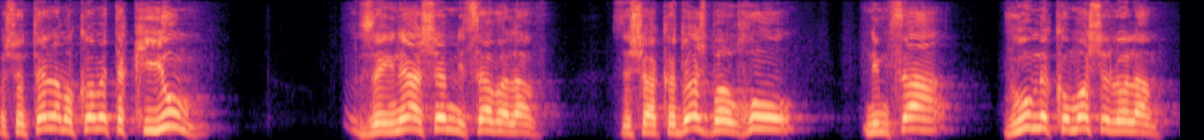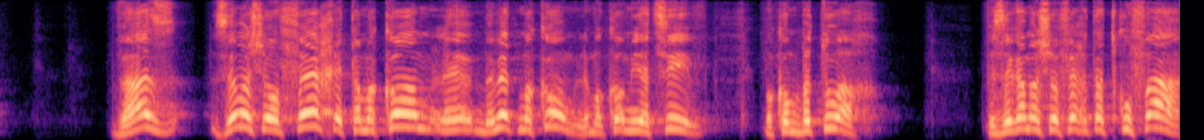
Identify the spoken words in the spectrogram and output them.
מה שנותן למקום את הקיום, זה הנה השם ניצב עליו. זה שהקדוש ברוך הוא נמצא והוא מקומו של עולם. ואז זה מה שהופך את המקום לבאמת מקום, למקום יציב, מקום בטוח. וזה גם מה שהופך את התקופה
